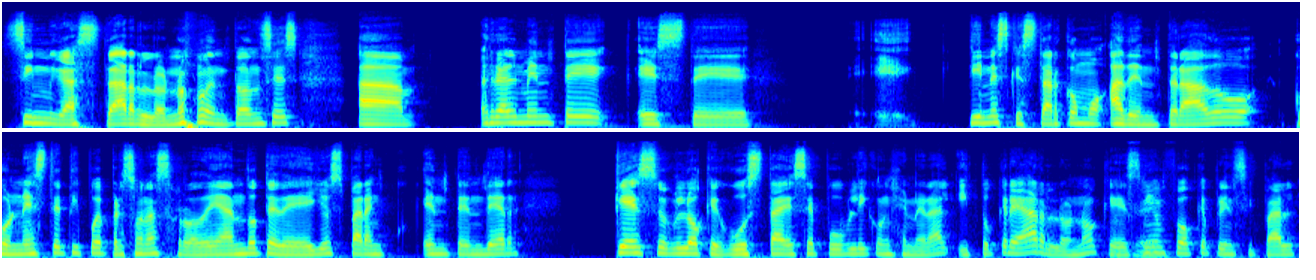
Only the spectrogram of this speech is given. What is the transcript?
sin gastarlo, ¿no? Entonces, ah, realmente, este, eh, tienes que estar como adentrado con este tipo de personas rodeándote de ellos para en- entender qué es lo que gusta a ese público en general y tú crearlo, ¿no? Que es mi enfoque principal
